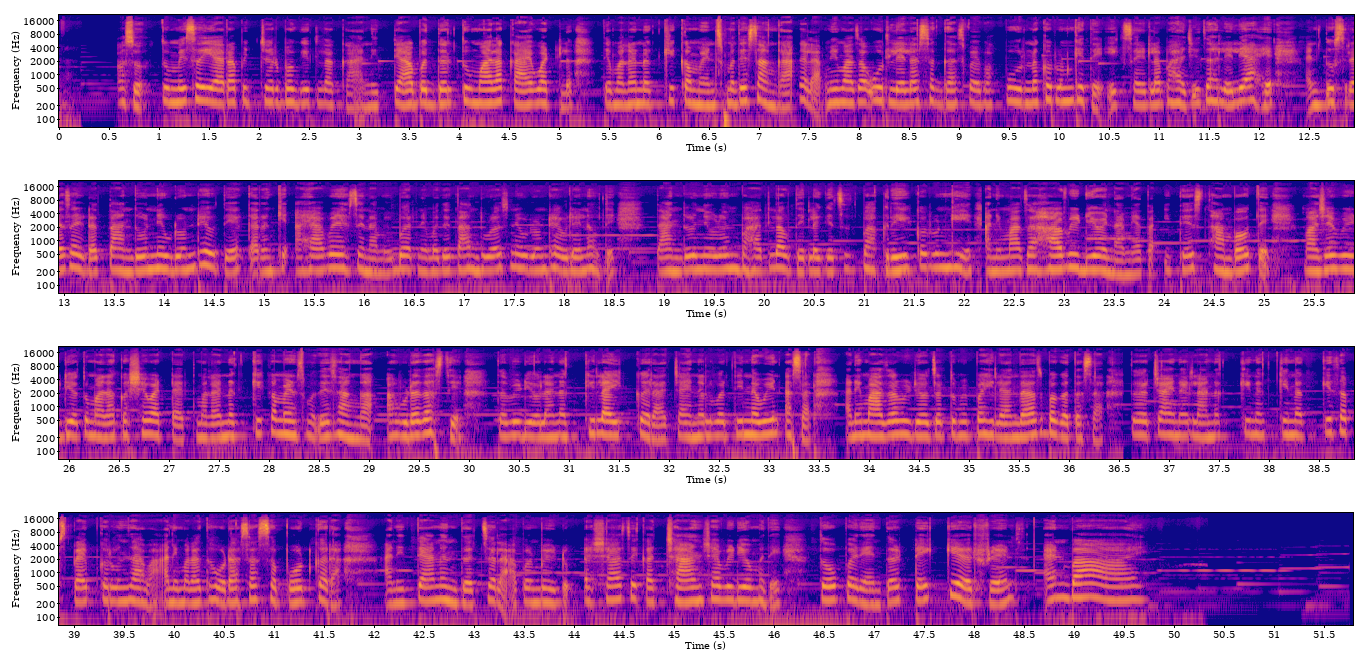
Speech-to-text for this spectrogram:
असं तुम्ही सय्यारा पिक्चर बघितला का? आणि त्याबद्दल तुम्हाला काय वाटलं? ते मला नक्की कमेंट्समध्ये सांगा. चला मी माझा उरलेला सगळा स्वयंपाक पूर्ण करून घेते. एक साईडला भाजी झालेली आहे आणि दुसऱ्या साईडला तांदूळ निवडून ठेवते. कारण की ह्या वेळेस ना मी बरणीमध्ये तांदूळच निवडून ठेवले नव्हते. तांदूळ निवडून भात लावते लगेचच भाकरीही करून घेईन आणि माझा हा व्हिडिओ आहे ना मी आता इथेच थांबवते. माझे व्हिडिओ तुम्हाला कसे वाटत आहेत मला नक्की कमेंट्समध्ये सांगा. आवडत असतील तर व्हिडिओला नक्की लाईक करा. चॅनलवरती नवीन असाल आणि माझा व्हिडिओ जर तुम्ही पहिल्यांदाच बघत असाल तर चॅनलला नक्की नक्की नक्की सबस्क्राईब करून जावा आणि मला थोडासा सपोर्ट करा. आणि त्यानंतर चला आपण भेटू अशाच एका छानशा व्हिडिओमध्ये. तोपर्यंत take care friends and bye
